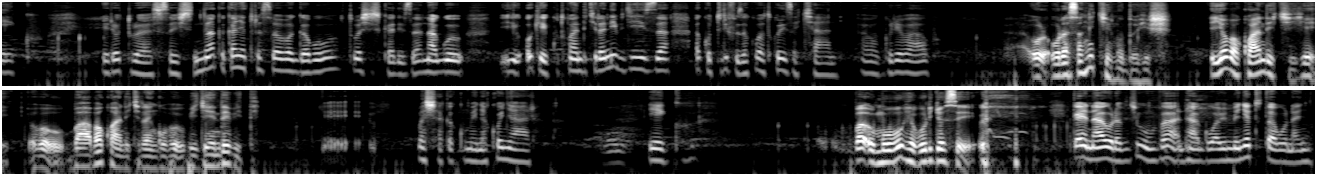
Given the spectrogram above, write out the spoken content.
Yego. Rero turasaba n'aka kanya turasaba abagabo tubashishikariza ntabwo okay kutwandikira ni byiza ariko turifuza ko batwohereza cyane abagore babo. Ura- urasa nk'ikintu duhishe iyo bakwandikiye ba- baba bakwandikira ngo bigende bite bashaka kumenya ko nyara. Yego. Ba- mu buhe buryo se? Kandi nawe urabyumva? Ntabwo wabimenya tutabonanye.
